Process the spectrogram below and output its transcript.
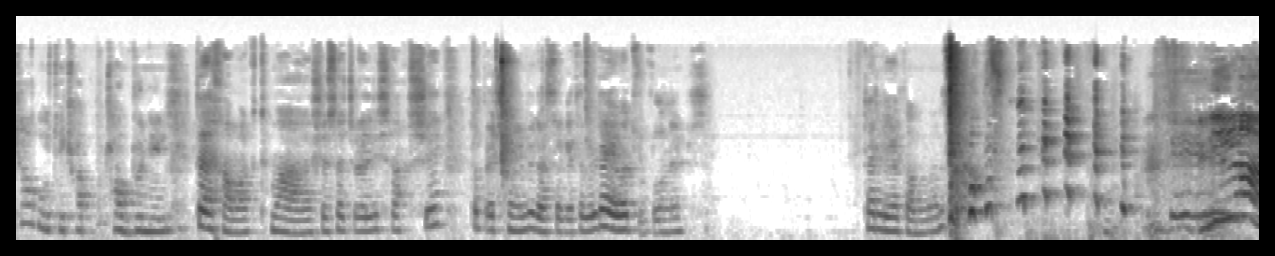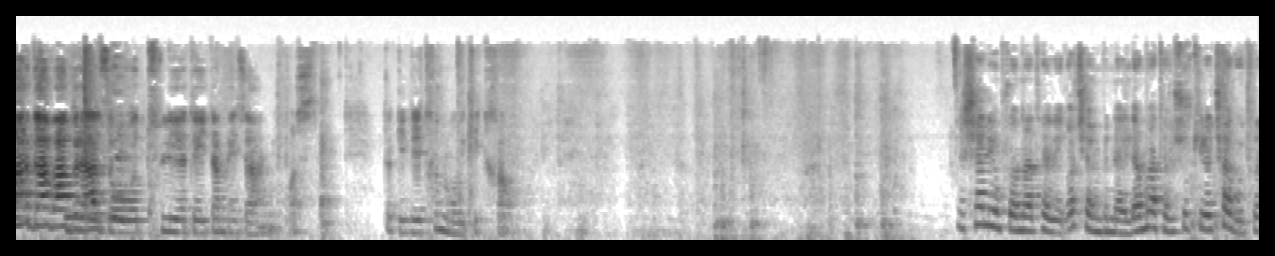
ჩაგვიწი ჩაბნელი და ეხა მაგ თმა შესაჭრელი სახში და პეჩენები გასაკეთებელი და ევა წუწუნებს. და ლია გამოვანდა ლია არ გავაბრაზოთ ლია დეიდა მე ძალიან მიყვას და კიდე ერთხელ მოვიკითხავ. შენი უფრო ნათელი იყო ჩემ ბნელი და მათემ შუქი რო ჩაგვითხრა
